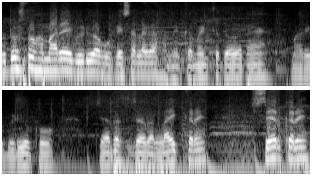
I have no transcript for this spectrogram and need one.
तो दोस्तों, हमारा ये वीडियो आपको कैसा लगा, हमें कमेंट के द्वारा बताएँ। हमारे वीडियो को ज़्यादा से ज़्यादा लाइक करें शेयर करें,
